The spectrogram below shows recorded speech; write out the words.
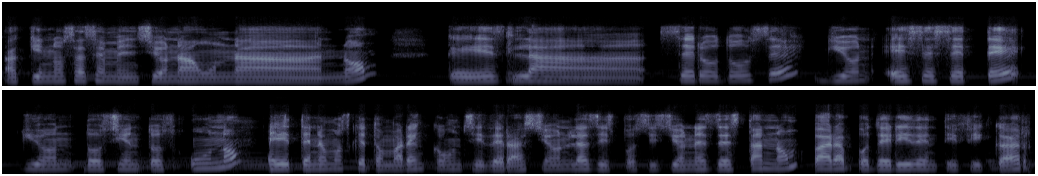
aquí nos hace mención a una NOM que es la 012-SCT 201, eh, tenemos que tomar en consideración las disposiciones de esta NOM para poder identificar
